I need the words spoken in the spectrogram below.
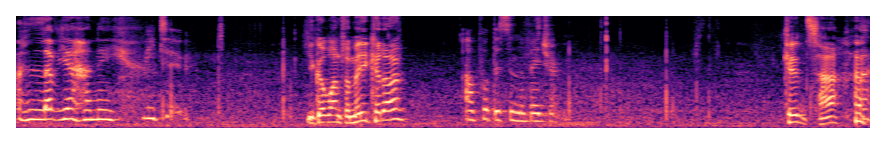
I love you, honey. Me too. You got one for me, kiddo? I'll put this in the bedroom. Kids, huh?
